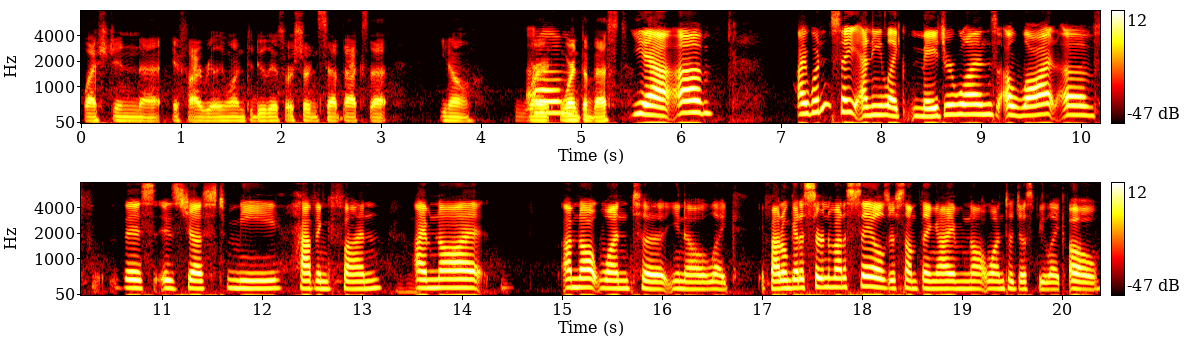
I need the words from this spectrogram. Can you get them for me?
question that if I really wanted to do this, or certain setbacks that you know weren't Um, weren't the best? Yeah, um I wouldn't say any like major ones. A lot of this is just me having fun. I'm not I'm not one to, you know, like if I don't get a certain amount of sales or something, I'm not one to just be like, "Oh,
